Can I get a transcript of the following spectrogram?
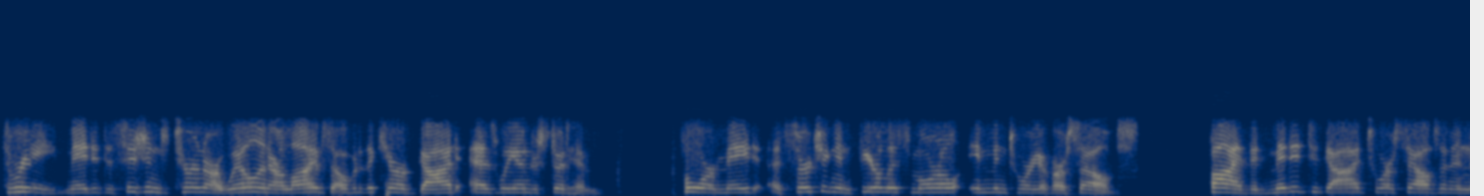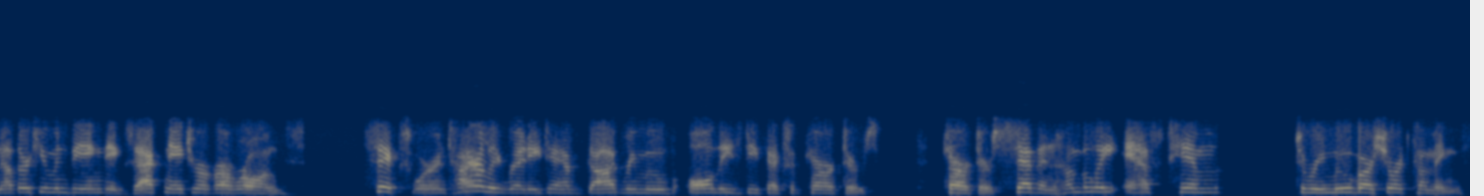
Three, made a decision to turn our will and our lives over to the care of God as we understood Him. Four, made a searching and fearless moral inventory of ourselves. Five, admitted to God, to ourselves, and another human being the exact nature of our wrongs. Six, we're entirely ready to have God remove all these defects of characters. Characters. Seven, humbly asked Him to remove our shortcomings.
